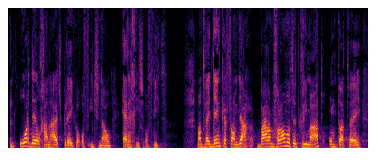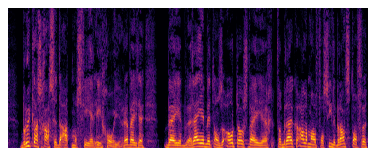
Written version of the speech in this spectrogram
een oordeel gaan uitspreken of iets nou erg is of niet. Want wij denken van, ja, waarom verandert het klimaat? Omdat wij broeikasgassen de atmosfeer ingooien. Wij, rijden met onze auto's, wij eh, verbruiken allemaal fossiele brandstoffen.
